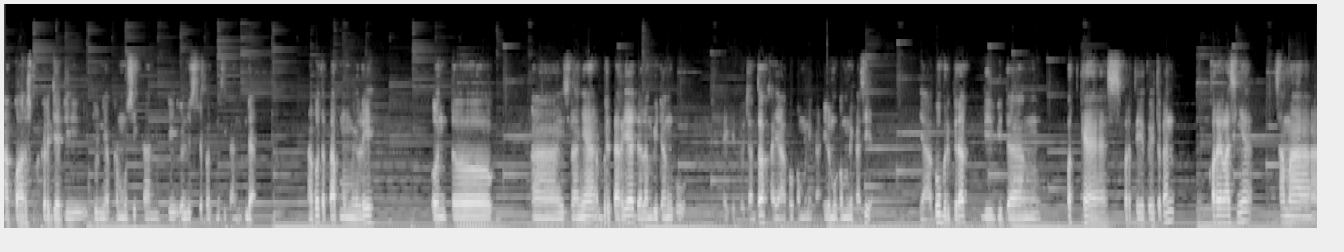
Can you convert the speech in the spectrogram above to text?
aku harus bekerja di dunia permusikan di industri permusikan. Tidak aku tetap memilih untuk uh, istilahnya berkarya dalam bidangku. Kayak gitu. Contoh kayak aku komunika ilmu komunikasi ya. Ya aku bergerak di bidang podcast seperti itu. Itu kan korelasinya sama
